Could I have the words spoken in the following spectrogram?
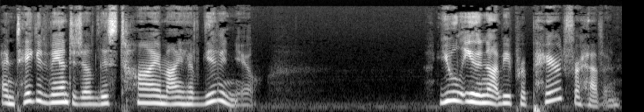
and take advantage of this time I have given you, you will either not be prepared for heaven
